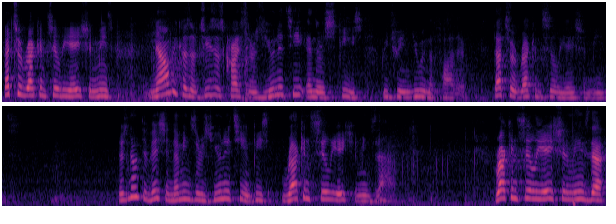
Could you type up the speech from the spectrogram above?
That's what reconciliation means. Now, because of Jesus Christ, there's unity and there's peace between you and the Father. That's what reconciliation means. There's no division. That means there's unity and peace. Reconciliation means that. Reconciliation means that,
